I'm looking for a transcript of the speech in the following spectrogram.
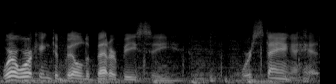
we're working to build a better BC. We're staying ahead.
